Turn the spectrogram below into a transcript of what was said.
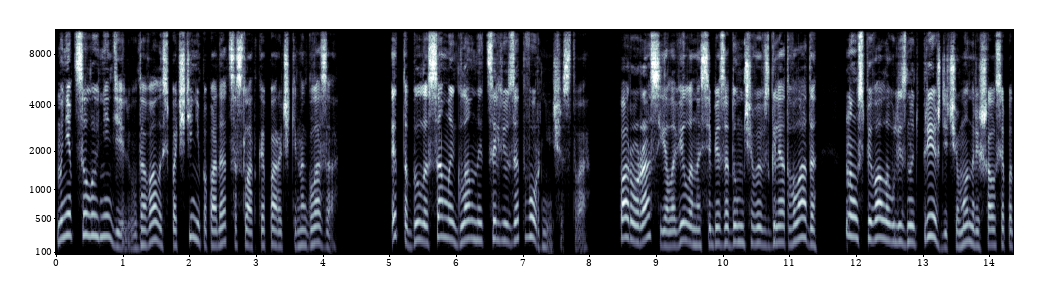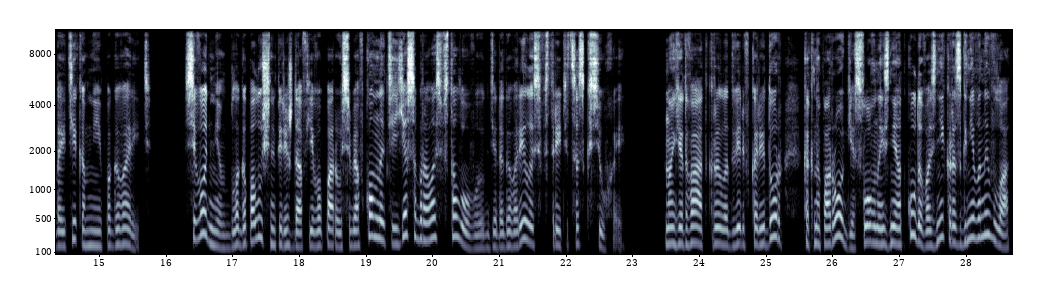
Мне целую неделю удавалось почти не попадаться сладкой парочке на глаза. Это было самой главной целью затворничества. Пару раз я ловила на себе задумчивый взгляд Влада, но успевала улизнуть прежде, чем он решался подойти ко мне и поговорить. Сегодня, благополучно переждав его пару у себя в комнате, я собралась в столовую, где договорилась встретиться с Ксюхой. Но едва открыла дверь в коридор, как на пороге, словно из ниоткуда, возник разгневанный Влад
